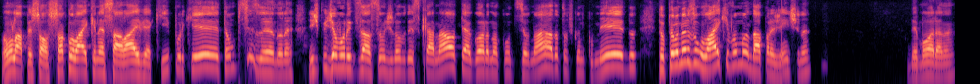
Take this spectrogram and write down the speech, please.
Vamos lá, pessoal, só com o like nessa live aqui, porque estão precisando, né? A gente pediu a monetização de novo desse canal, até agora não aconteceu nada, tô ficando com medo. Então, pelo menos um like vão mandar pra gente, né? Demora, né?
